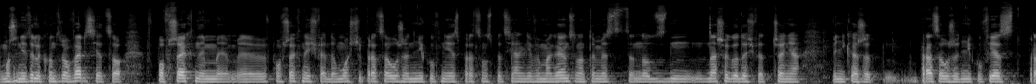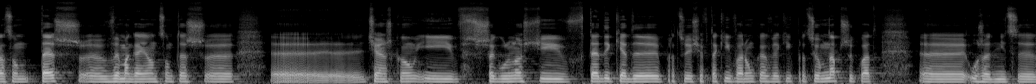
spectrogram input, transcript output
może nie tyle kontrowersje, co w, powszechnym, e, w powszechnej świadomości praca urzędników nie jest pracą specjalnie wymagającą, natomiast no, z naszego doświadczenia wynika, że praca urzędników jest pracą też wymagającą, też ciężką i w szczególności wtedy, kiedy pracuje się w takich warunkach, w jakich pracują na przykład urzędnicy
